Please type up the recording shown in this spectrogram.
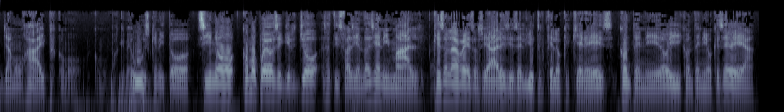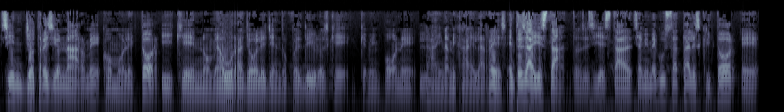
llama un hype, como como para que me busquen y todo, sino cómo puedo seguir yo satisfaciendo a ese animal que son las redes sociales y es el YouTube que lo que quiere es contenido y contenido que se vea sin yo traicionarme como lector y que no me aburra yo leyendo pues libros que, que me impone la dinámica de las redes. Entonces ahí está. Entonces si está, si a mí me gusta tal escritor, eh,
